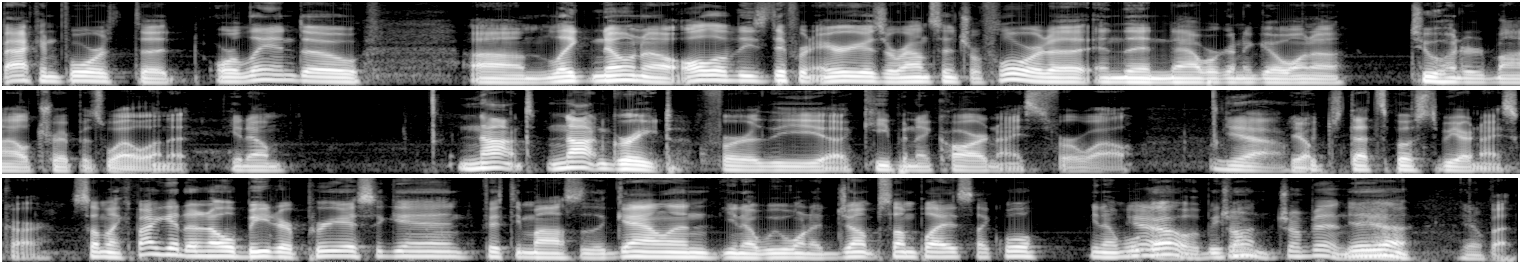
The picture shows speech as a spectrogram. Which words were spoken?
back and forth to Orlando, um, Lake Nona, all of these different areas around Central Florida, and then now we're gonna go on a 200 mile trip as well in it. You know, not not great for the uh, keeping a car nice for a while Yeah. Yep. which that's supposed to be our nice car. So I'm like, if I get an old beater Prius again, 50 miles to the gallon, you know, we want to jump someplace, like, well, you know, we'll Yeah, go. It'll be jump, fun. Jump in. Yeah, Yeah. yeah. Yeah. But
